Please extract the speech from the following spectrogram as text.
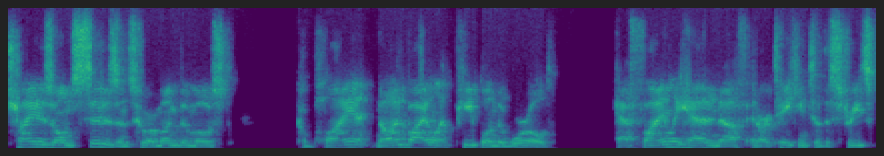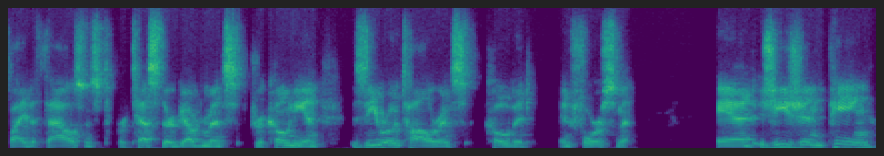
China's own citizens, who are among the most compliant, nonviolent people in the world, have finally had enough and are taking to the streets by the thousands to protest their government's draconian zero tolerance COVID enforcement. And Xi Jinping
